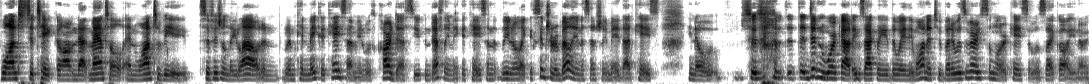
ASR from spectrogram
want to take on that mantle and want to be sufficiently loud and, and can make a case. I mean, with car deaths, you can definitely make a case. And, you know, like Extinction Rebellion essentially made that case, you know, so it didn't work out exactly the way they wanted to, but it was a very similar case. It was like, oh, you know,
